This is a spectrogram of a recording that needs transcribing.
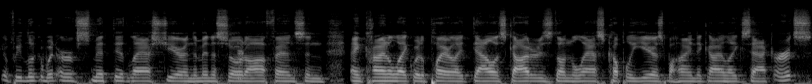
if we look at what Irv Smith did last year in the Minnesota offense, and and kind of like what a player like Dallas Goedert has done the last couple of years behind a guy like Zach Ertz,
